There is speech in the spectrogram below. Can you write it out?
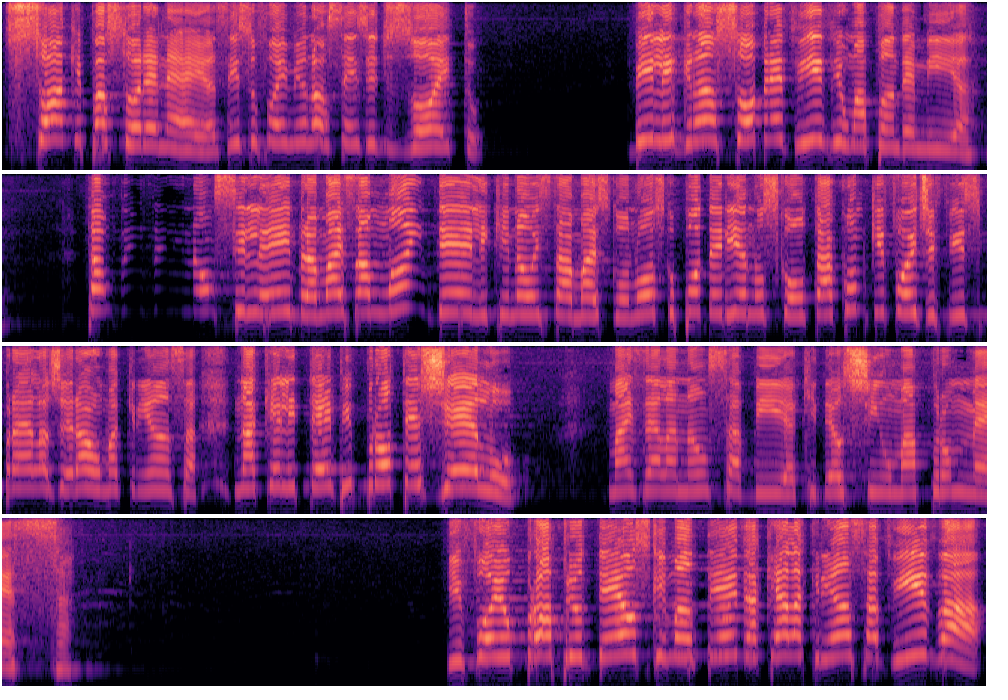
Só que, pastor Enéas, isso foi em 1918. Billy Graham sobrevive uma pandemia. Talvez ele não se lembra, mas a mãe dele, que não está mais conosco, poderia nos contar como que foi difícil para ela gerar uma criança naquele tempo e protegê-lo. Mas ela não sabia que Deus tinha uma promessa e foi o próprio Deus que manteve aquela criança viva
